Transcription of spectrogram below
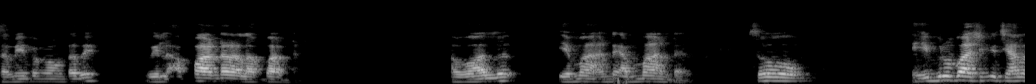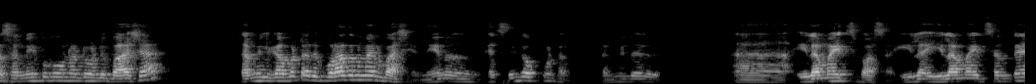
సమీపంగా ఉంటుంది. వీళ్ళు అప్ప అంటారు వాళ్ళు అబ్బా అంటారు. వాళ్ళు ఎమ్మ అంటే అమ్మ అంటారు. సో హీబ్రూ భాషకి చాలా సమీపంగా ఉన్నటువంటి భాష తమిళ్ కాబట్టి అది పురాతనమైన భాష. నేను ఖచ్చితంగా ఒప్పుకుంటాను. తమిళ్ ఇలమైట్స్ భాష. ఇలా ఇలమైట్స్ అంటే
